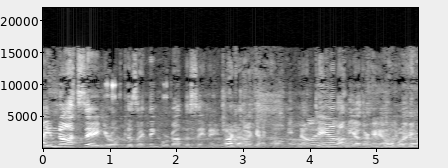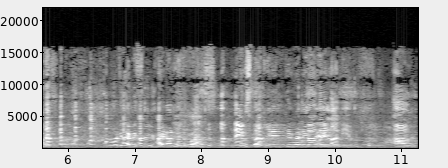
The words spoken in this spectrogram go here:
I am not saying you're old because I think we're about the same age. and I'm not going to call me. Now, Dan, on the other hand, Oh my God. Look at that, we threw you right under the bus. It's like you didn't do anything. but we love you. Um,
